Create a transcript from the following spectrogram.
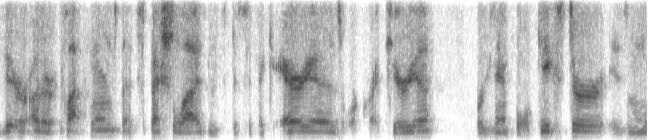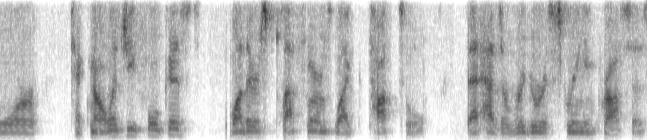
There are other platforms that specialize in specific areas or criteria. For example, Gigster is more technology focused, while there's platforms like Toptal that has a rigorous screening process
